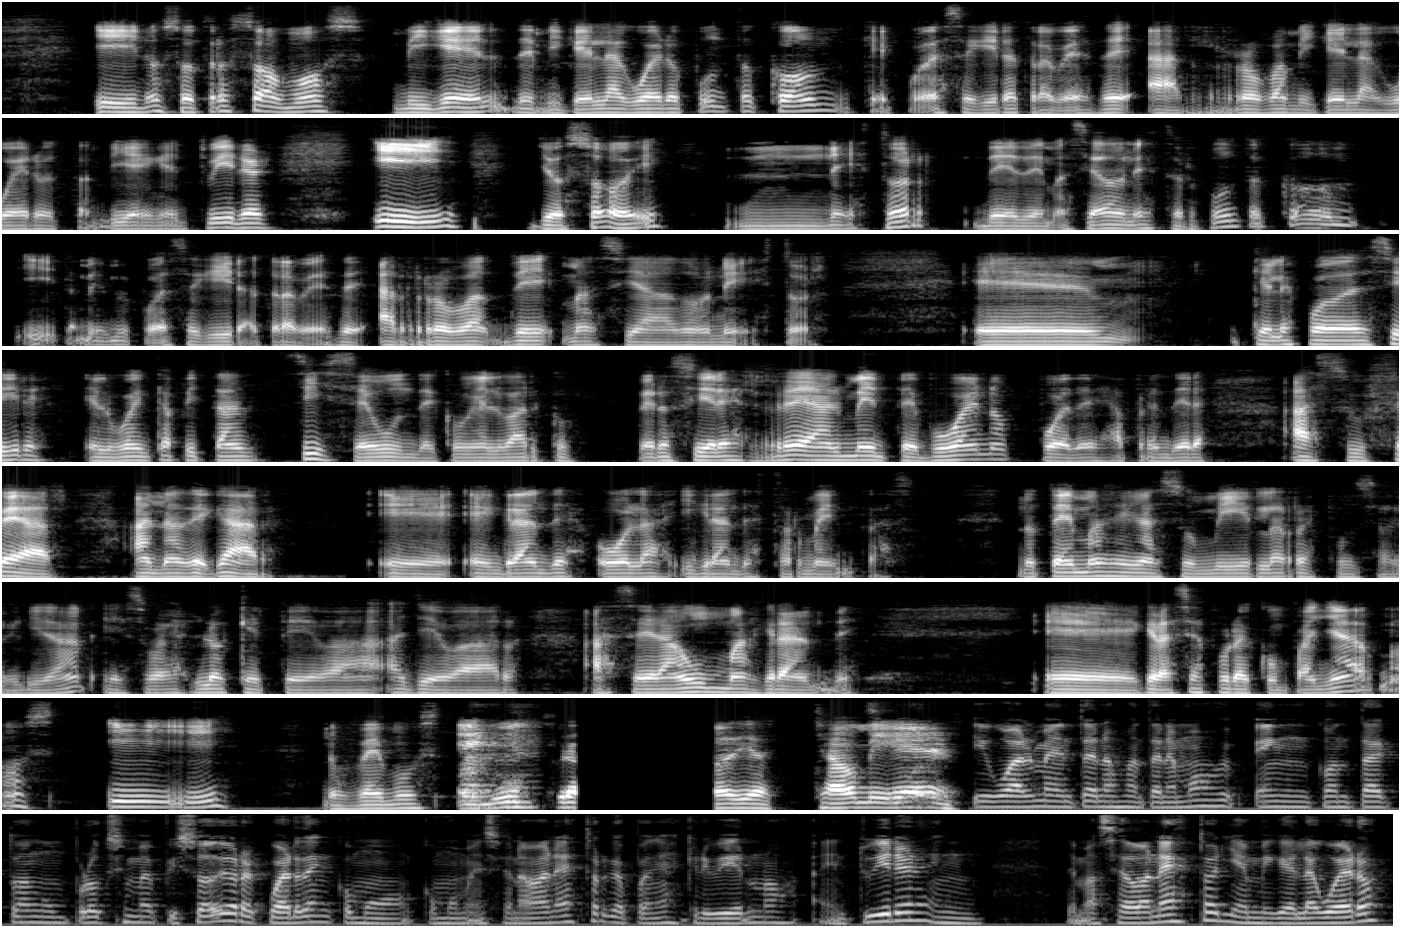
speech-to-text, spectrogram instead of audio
Y nosotros somos Miguel de miguelagüero.com, que puedes seguir a través de arroba miguelagüero también en Twitter. Y yo soy Néstor de demasiadonestor.com y también me puedes seguir a través de arroba demasiado Néstor. Em, ¿Qué les puedo decir? El buen capitán sí se hunde con el barco, pero si eres realmente bueno, puedes aprender a surfear, a navegar eh, en grandes olas y grandes tormentas. No temas en asumir la responsabilidad, eso es lo que te va a llevar a ser aún más grande. Eh, gracias por acompañarnos y nos vemos en un próximo Chao, Miguel. igualmente, nos mantenemos en contacto en un próximo episodio. Recuerden, como, como mencionaba Néstor, que pueden escribirnos en Twitter, en Demasiado Néstor y en Miguel Agüero.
